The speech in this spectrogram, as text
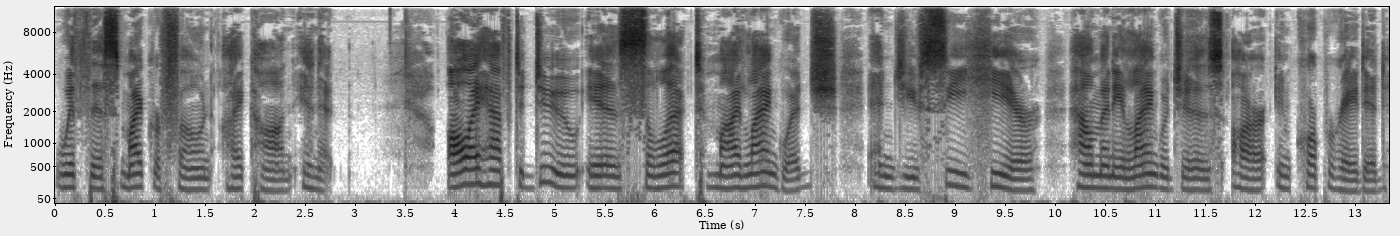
with this microphone icon in it. All I have to do is select my language and you see here how many languages are incorporated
